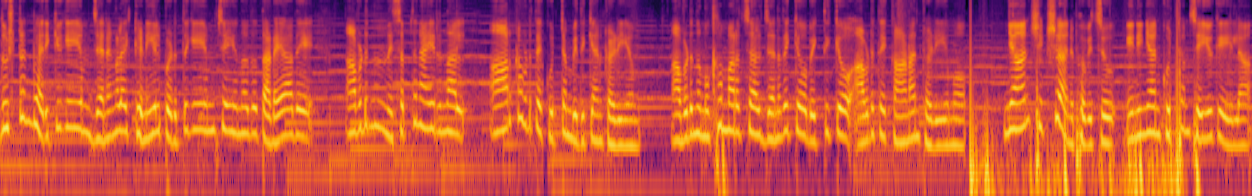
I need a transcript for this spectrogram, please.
ദുഷ്ടൻ ഭരിക്കുകയും ജനങ്ങളെ കെണിയിൽപ്പെടുത്തുകയും ചെയ്യുന്നത് തടയാതെ അവിടുന്ന് നിശബ്ദനായിരുന്നാൽ ആർക്കവിടുത്തെ കുറ്റം വിധിക്കാൻ കഴിയും? അവിടുന്ന് മുഖം മറച്ചാൽ ജനതയ്ക്കോ വ്യക്തിക്കോ അവിടുത്തെ കാണാൻ കഴിയുമോ? ഞാൻ ശിക്ഷ അനുഭവിച്ചു. ഇനി ഞാൻ കുറ്റം ചെയ്യുകയില്ല.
